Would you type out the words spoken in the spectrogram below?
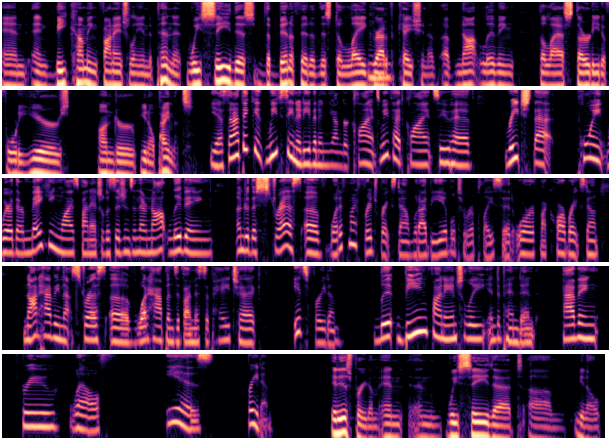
and and becoming financially independent. We see this the benefit of this delayed mm-hmm. gratification of of not living the last 30 to 40 years under, you know, payments. Yes, and I think it, we've seen it even in younger clients. We've had clients who have reached that point where they're making wise financial decisions and they're not living under the stress of what if my fridge breaks down? Would I be able to replace it? Or if my car breaks down, not having that stress of what happens if I miss a paycheck, it's freedom. Li- being financially independent, having true wealth is freedom. It is freedom, and and we see that um, you know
